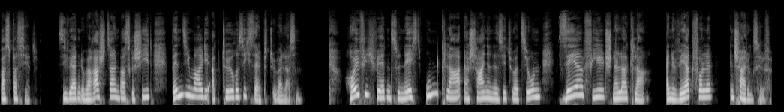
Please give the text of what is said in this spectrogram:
was passiert. Sie werden überrascht sein, was geschieht, wenn Sie mal die Akteure sich selbst überlassen. Häufig werden zunächst unklar erscheinende Situationen sehr viel schneller klar. Eine wertvolle Entscheidungshilfe.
